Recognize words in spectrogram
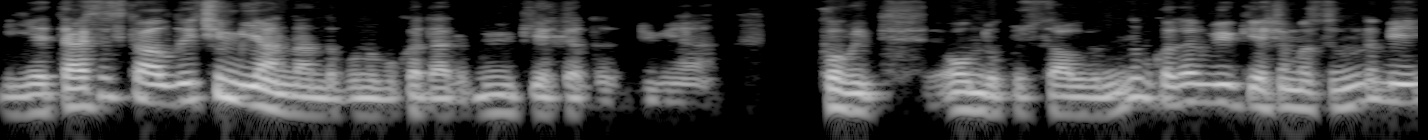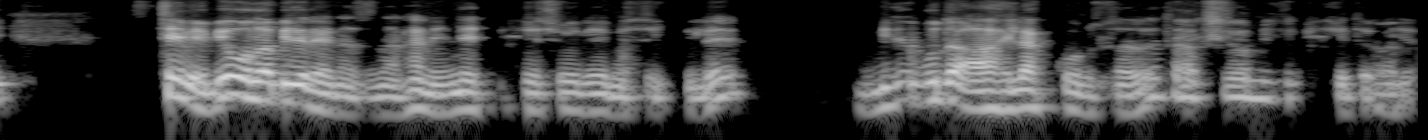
yetersiz kaldığı için bir yandan da bunu bu kadar büyük yaşadı dünya. Covid-19 salgınını bu kadar büyük yaşamasının da bir sebebi olabilir en azından. Hani net bir şey söyleyemesek bile. Bir de bu da ahlak konusunda da tartışılabilecek bir şey tabii. Evet.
